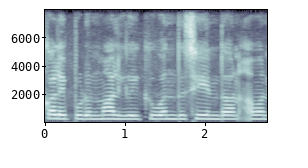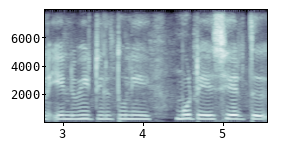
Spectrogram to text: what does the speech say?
களைப்புடன் மாளிகைக்கு வந்து சேர்ந்தான். அவன் என் வீட்டில் துணி மூட்டையை சேர்த்து.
